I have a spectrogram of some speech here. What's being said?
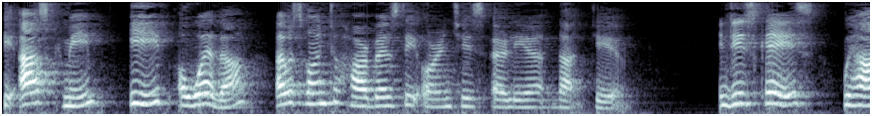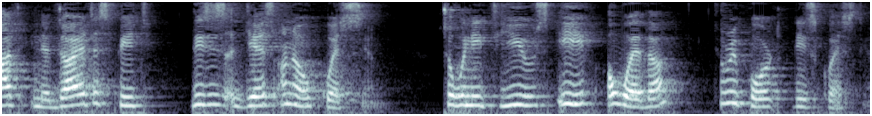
He asked me if or whether I was going to harvest the oranges earlier that year. In this case, we had in the direct speech, this is a yes or no question. So we need to use if or whether to report this question.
